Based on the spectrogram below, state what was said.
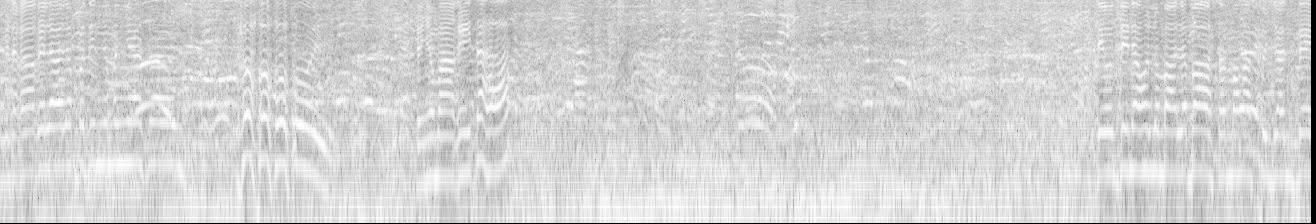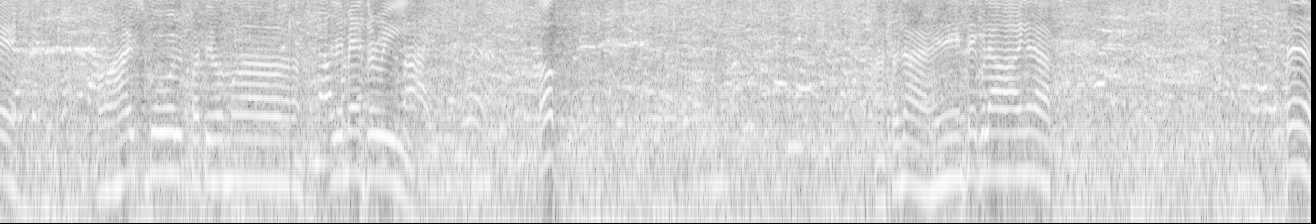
May nakakilala pa din naman niya sa... Hoy! Gusto nyo makita ha? Unti-unti na akong lumalabas sa mga estudyante. Mga high school, pati yung mga elementary. Up! Asa na? Hinihintay ko lang ang aking anak. Sir!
